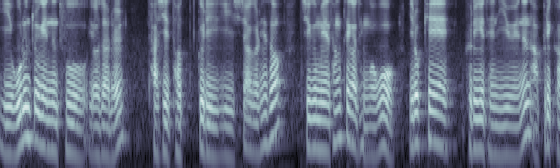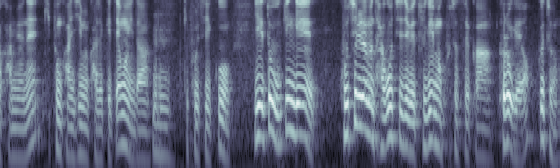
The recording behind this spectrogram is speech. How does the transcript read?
이 오른쪽에 있는 두 여자를 다시 덧그리기 시작을 해서 지금의 상태가 된 거고 이렇게 그리게 된 이유에는 아프리카 가면에 깊은 관심을 가졌기 때문이다 음. 이렇게 볼 수 있고 이게 또 웃긴 게 고치려면 다 고치지 왜 두 개만 고쳤을까 그러게요. 그쵸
